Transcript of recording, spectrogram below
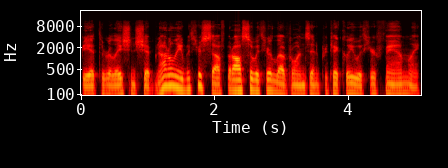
be it the relationship not only with yourself, but also with your loved ones and particularly with your family.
